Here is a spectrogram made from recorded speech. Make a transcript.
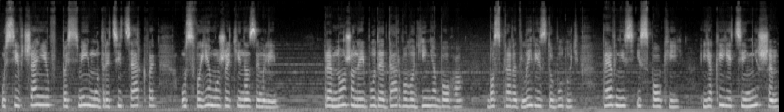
усі вчені в письмі й мудреці церкви у своєму житті на землі. Примножений буде дар володіння Бога, бо справедливі здобудуть певність і спокій, який є ціннішим,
